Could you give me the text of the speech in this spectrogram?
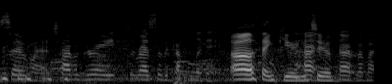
you so much. Have a great rest of the couple of days. Oh, thank you. You All too. Right. All right, bye bye.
